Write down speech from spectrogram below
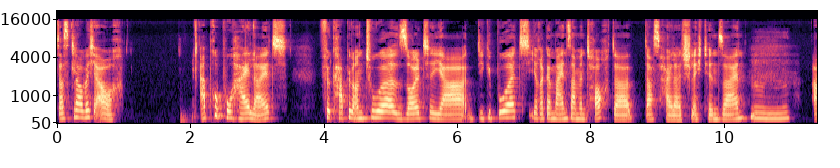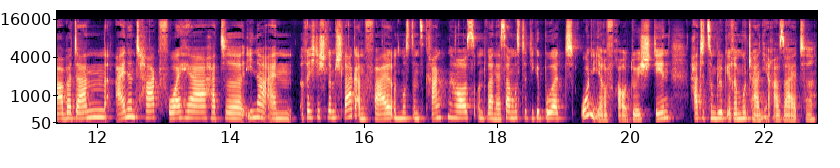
das glaube ich auch. Apropos Highlights. Für Couple on Tour sollte ja die Geburt ihrer gemeinsamen Tochter das Highlight schlechthin sein. Mhm. Aber dann einen Tag vorher hatte Ina einen richtig schlimmen Schlaganfall und musste ins Krankenhaus und Vanessa musste die Geburt ohne ihre Frau durchstehen, hatte zum Glück ihre Mutter an ihrer Seite.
